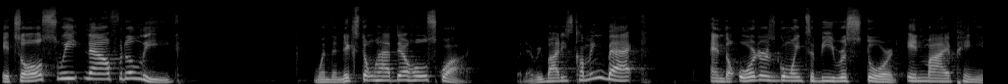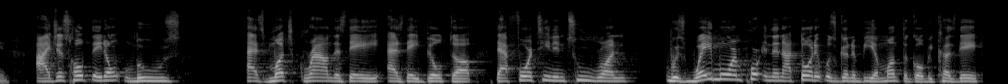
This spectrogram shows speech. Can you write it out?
it's all sweet now for the league when the Knicks don't have their whole squad, but everybody's coming back and the order is going to be restored, in my opinion. I just hope they don't lose as much ground as they as they built up. That 14 and 2 run was way more important than I thought it was going to be a month ago because they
